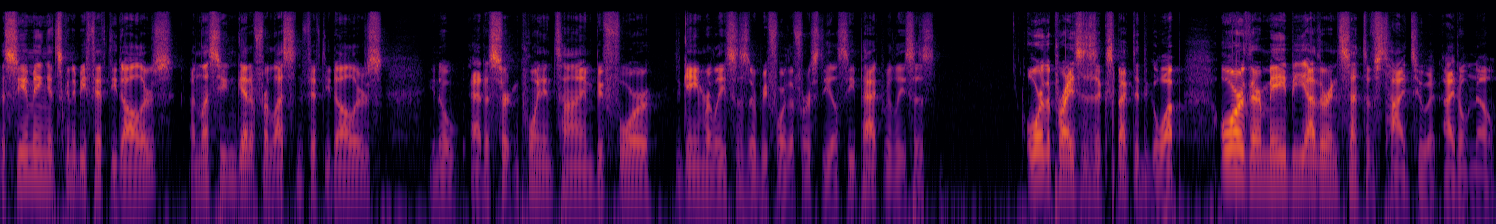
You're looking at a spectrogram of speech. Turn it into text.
assuming it's going to be $50, unless you can get it for less than $50, you know, at a certain point in time before the game releases or before the first DLC pack releases, or the price is expected to go up, or there may be other incentives tied to it. I don't know.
